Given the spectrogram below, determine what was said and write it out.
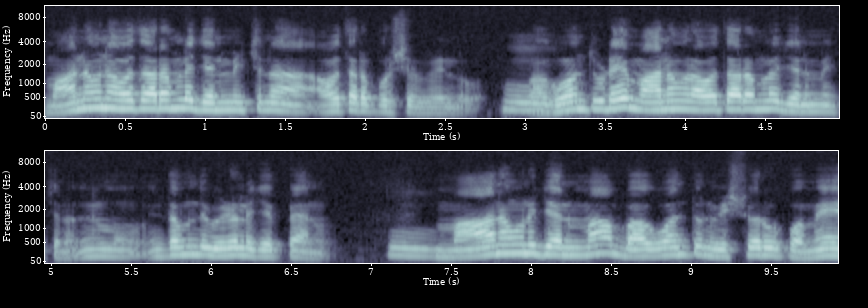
మానవుని అవతారంలో జన్మించిన అవతార పురుషులు వీళ్ళు. భగవంతుడే మానవుని అవతారంలో జన్మించిన నేను ఇంతకుముందు వీడియోలో చెప్పాను. మానవుని జన్మ భగవంతుని విశ్వరూపమే.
